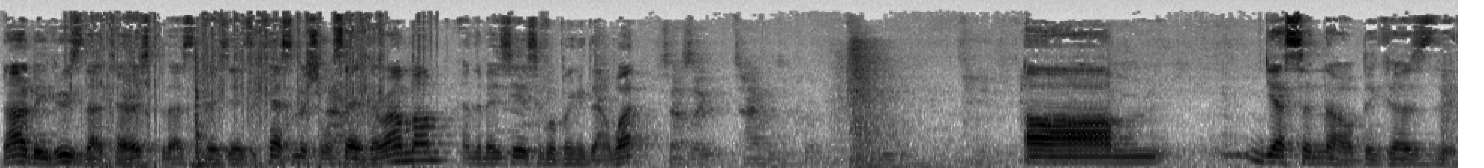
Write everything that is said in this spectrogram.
Not everybody agrees with that terrace, but that's the Beis Yosef. Kesef Mishnah will say the Rambam, and the Beis Yosef will bring it down. What? Sounds like time of the court. Um, yes and no, because th-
